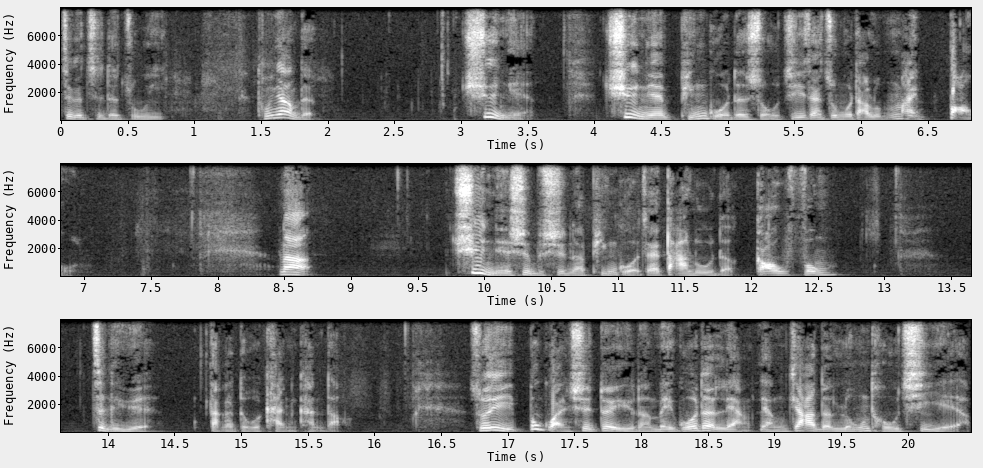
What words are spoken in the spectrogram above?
这个值得注意。同样的，去年去年苹果的手机在中国大陆卖爆了。那去年是不是呢？苹果在大陆的高峰，这个月大家都会看看到。所以，不管是对于呢美国的两两家的龙头企业啊，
